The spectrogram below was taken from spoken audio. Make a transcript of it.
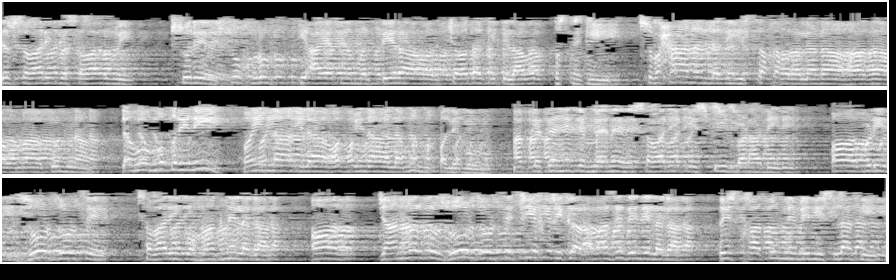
جب سواری پر سوار ہوئی سورہ سخرف کی آیت نمبر تیرہ اور چودہ کی تلاوت اس نے کی. سبحان الذي سخر لنا هذا وما كنا له مقرنين وانا الى ربنا لمنقلبون. آپ کہتے ہیں کہ میں نے سواری کی سپیڈ بڑھا دی اور بڑی زور زور سے سواری کو ہانکنے لگا اور جانور کو زور زور سے چیخ چیخ کر آوازیں دینے لگا۔ تو اس خاتون نے میری اصلاح کی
